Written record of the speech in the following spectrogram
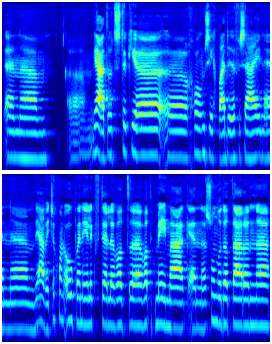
En um, um, ja, het stukje gewoon zichtbaar durven zijn. En um, ja, weet je, gewoon open en eerlijk vertellen wat, wat ik meemaak. En zonder dat daar een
